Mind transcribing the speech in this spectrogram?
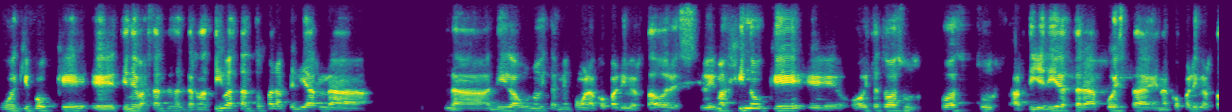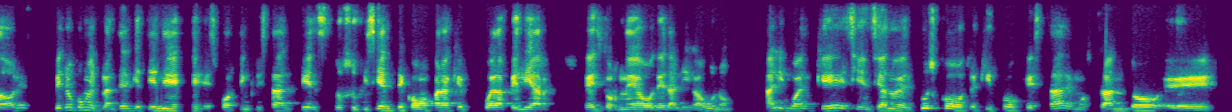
un equipo que eh, tiene bastantes alternativas, tanto para pelear la, la Liga 1 y también como la Copa Libertadores. Yo imagino que ahorita todas sus, todas sus artillerías estará puesta en la Copa Libertadores pero con el plantel que tiene Sporting Cristal es lo suficiente como para que pueda pelear el torneo de la Liga 1. Al igual que Cienciano del Cusco, otro equipo que está demostrando, eh,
